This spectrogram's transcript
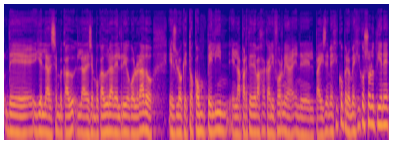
de, y la desembocadura, la desembocadura del río Colorado es lo que toca un pelín en la parte de Baja California en el país de México, pero México solo tiene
